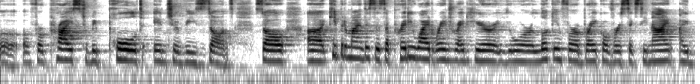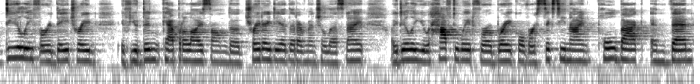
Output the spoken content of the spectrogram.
uh, for price to be pulled into these zones so uh, keep in mind this is a pretty wide range right here you're looking for a break over 69 ideally for a day trade if you didn't capitalize on the trade idea that I mentioned last night ideally you have to wait for a break over 69 pull back and then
